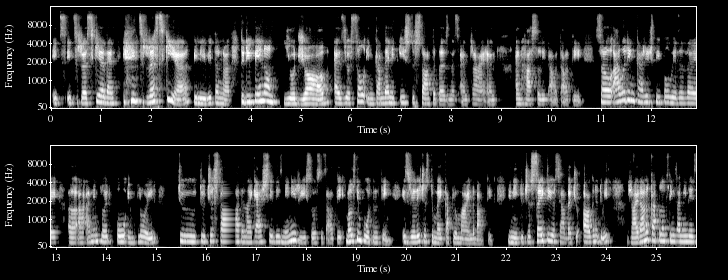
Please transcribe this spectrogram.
It's it's riskier than it's riskier, believe it or not, to depend on your job as your sole income than it is to start a business and try and and hustle it out out there. So I would encourage people, whether they uh, are unemployed or employed, to to just start. And like ash said there's many resources out there. Most important thing is really just to make up your mind about it. You need to just say to yourself that you are going to do it. Write down a couple of things. I mean it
